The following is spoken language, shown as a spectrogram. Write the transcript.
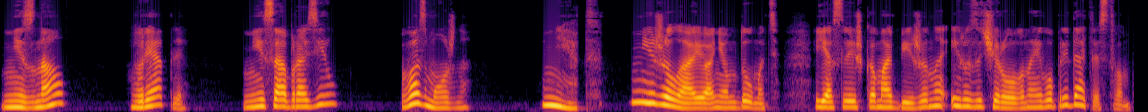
Не знал? Вряд ли. Не сообразил? Возможно. Нет, не желаю о нем думать. Я слишком обижена и разочарована его предательством.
